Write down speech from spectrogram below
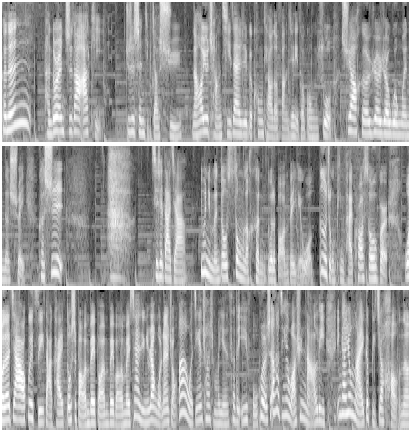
可能很多人知道阿 K。就是身体比较虚，然后又长期在这个空调的房间里头工作，需要喝热热温温的水。可是，啊，谢谢大家。因为你们都送了很多的保温杯给我，各种品牌 crossover，我的家柜子一打开都是保温杯，保温杯，保温杯。现在已经让我那种啊，我今天穿什么颜色的衣服，或者是啊，今天我要去哪里，应该用哪一个比较好呢？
